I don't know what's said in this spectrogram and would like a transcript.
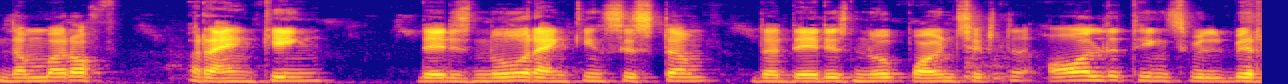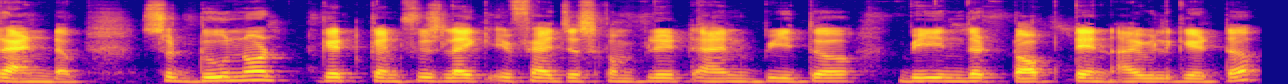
number of ranking there is no ranking system that there is no point system all the things will be random. So do not get confused like if i just complete and be the be in the top 10 i will get the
